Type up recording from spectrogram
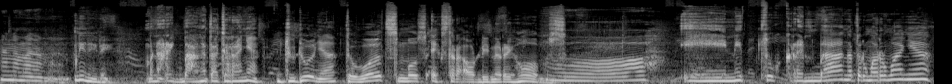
Mana, mana, mana. Nih, nih, nih. Menarik banget acaranya. Judulnya The World's Most Extraordinary Homes. Oh, Ini tuh keren banget rumah-rumahnya.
